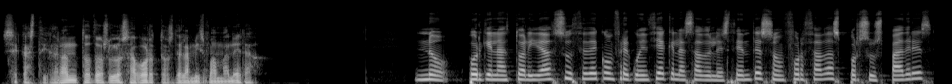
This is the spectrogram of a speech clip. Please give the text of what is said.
¿Se castigarán todos los abortos de la misma manera? No, porque en la actualidad sucede con frecuencia que las adolescentes son forzadas por sus padres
